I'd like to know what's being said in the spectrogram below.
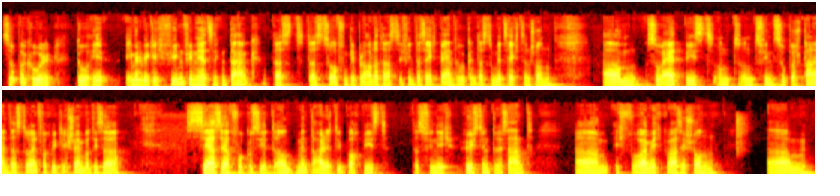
Super cool. Du, E- Emil, wirklich vielen, vielen herzlichen Dank, dass, dass du offen geplaudert hast. Ich finde das echt beeindruckend, dass du mit 16 schon ähm, so weit bist und, und finde es super spannend, dass du einfach wirklich scheinbar dieser sehr, sehr fokussierter und mentale Typ auch bist. Das finde ich höchst interessant. Ähm, ich freue mich quasi schon, ähm,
